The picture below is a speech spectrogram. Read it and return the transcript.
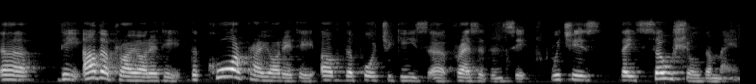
uh, the other priority, the core priority of the Portuguese uh, presidency, which is the social domain.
